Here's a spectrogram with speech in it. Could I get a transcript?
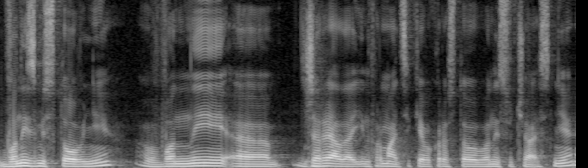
Вони змістовні. Вони е, джерела інформації, які я використовую, вони сучасні.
